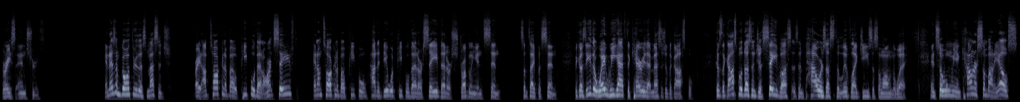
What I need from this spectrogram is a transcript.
Grace and truth. And as I'm going through this message, right, I'm talking about people that aren't saved, and I'm talking about people, how to deal with people that are saved, that are struggling in sin, some type of sin. Because either way, we have to carry that message of the gospel. Because the gospel doesn't just save us, it empowers us to live like Jesus along the way. And so when we encounter somebody else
